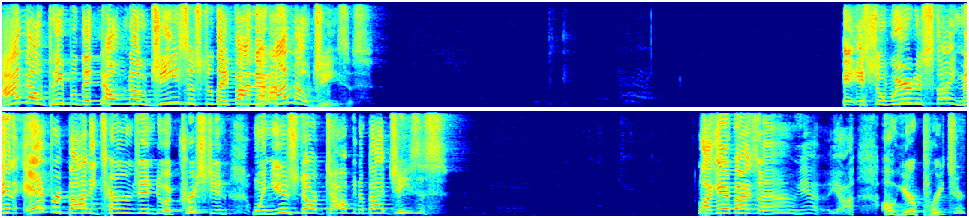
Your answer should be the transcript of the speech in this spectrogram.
I know people that don't know Jesus till they find out I know Jesus. It's the weirdest thing, man. Everybody turns into a Christian when you start talking about Jesus. Like everybody's like, oh, yeah, yeah. Oh, you're a preacher?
